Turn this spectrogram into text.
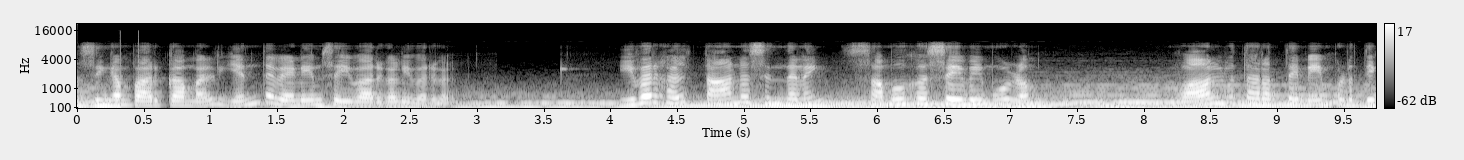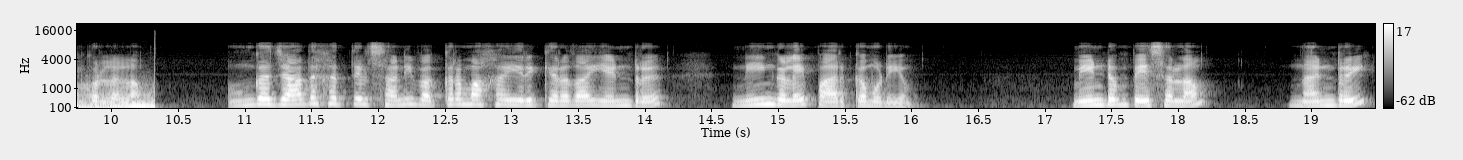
அசிங்கம் பார்க்காமல் எந்த வேலையும் செய்வார்கள் இவர்கள். இவர்கள் தான சிந்தனை சமூக சேவை மூலம் வாழ்வு தரத்தை மேம்படுத்தி கொள்ளலாம். உங்க ஜாதகத்தில் சனி வக்கரமாக இருக்கிறதா என்று நீங்களே பார்க்க முடியும். மீண்டும் பேசலாம். நன்றி.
